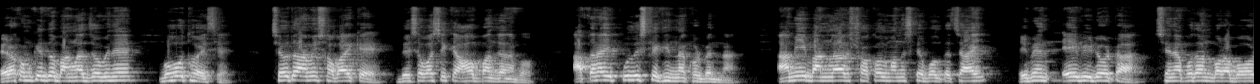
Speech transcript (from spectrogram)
এরকম কিন্তু বাংলার জমিনে বহুত হয়েছে। সেহেতু আমি সবাইকে, দেশবাসীকে আহ্বান জানাব, আপনারা এই পুলিশকে ঘৃণা করবেন না। আমি বাংলার সকল মানুষকে বলতে চাই ইভেন এই ভিডিওটা সেনাপ্রধান বরাবর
